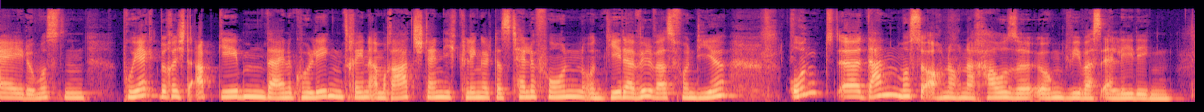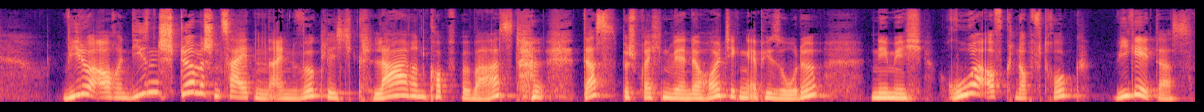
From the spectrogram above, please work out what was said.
Hey, du musst einen Projektbericht abgeben, deine Kollegen drehen am Rad, ständig klingelt das Telefon und jeder will was von dir. Und äh, dann musst du auch noch nach Hause irgendwie was erledigen. Wie du auch in diesen stürmischen Zeiten einen wirklich klaren Kopf bewahrst, das besprechen wir in der heutigen Episode, nämlich Ruhe auf Knopfdruck. Wie geht das?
